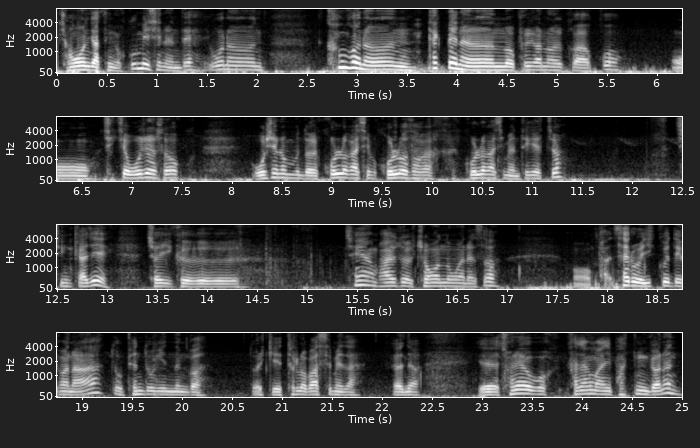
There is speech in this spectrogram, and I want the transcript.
정원 같은 거 꾸미시는데 이거는 큰 거는 택배는 뭐 불가능할 것 같고 어, 직접 오셔서 오시는 분들 골러 가시면 골러서 가- 골러 가시면 되겠죠. 지금까지 저희 그 청양 바이솔 정원농원에서 어, 바- 새로 입고되거나 또 변동이 있는 것 또 이렇게 들러봤습니다. 그래서 예, 전에하고 가장 많이 바뀐 거는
